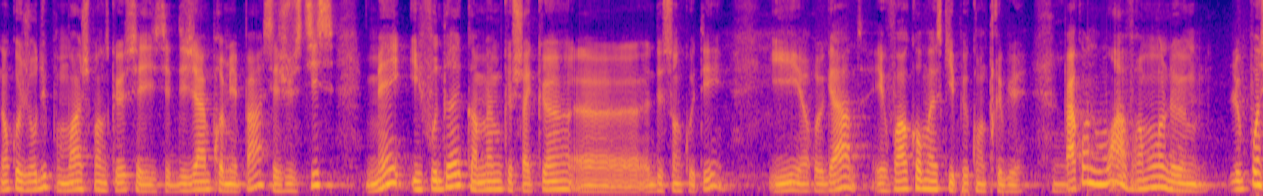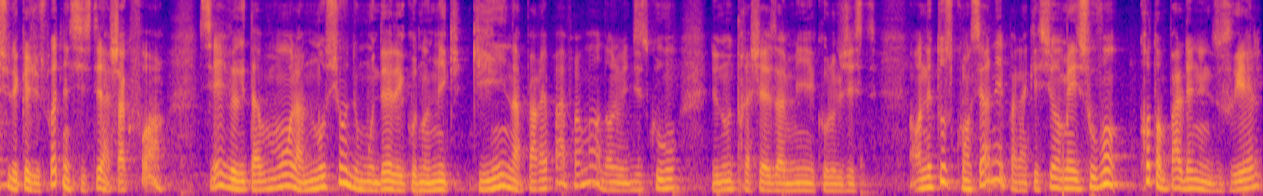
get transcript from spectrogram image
Donc aujourd'hui, pour moi, je pense que c'est déjà un premier pas, c'est justice, mais il faudrait quand même que chacun, euh, de son côté, il regarde et voit comment est-ce qu'il peut contribuer. Mmh. Par contre, moi, vraiment, le le point sur lequel je souhaite insister à chaque fois, c'est véritablement la notion de modèle économique qui n'apparaît pas vraiment dans le discours de nos très chers amis écologistes. On est tous concernés par la question, mais souvent, quand on parle d'un industriel,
